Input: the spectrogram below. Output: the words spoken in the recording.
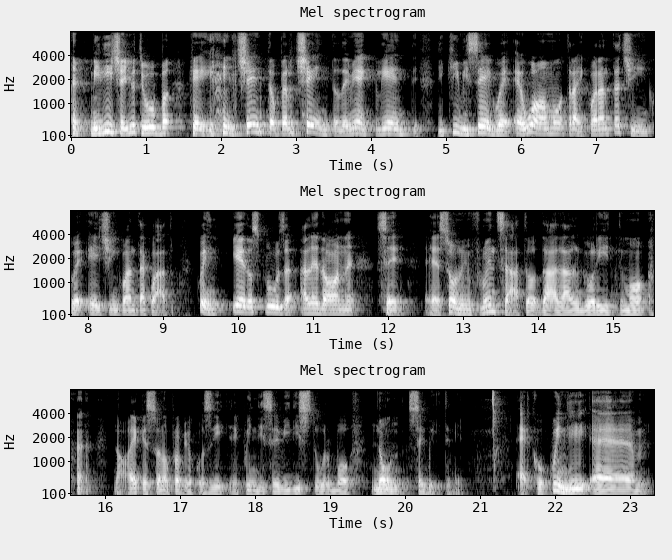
mi dice YouTube che il 100% dei miei clienti, di chi mi segue, è uomo tra i 45 e i 54. Quindi chiedo scusa alle donne se eh, sono influenzato dall'algoritmo. No, è che sono proprio così e quindi se vi disturbo non seguitemi. Ecco, quindi... Eh,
